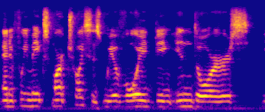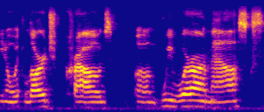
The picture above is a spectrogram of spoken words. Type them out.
and if we make smart choices, we avoid being indoors, you know, with large crowds. Um, we wear our masks,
